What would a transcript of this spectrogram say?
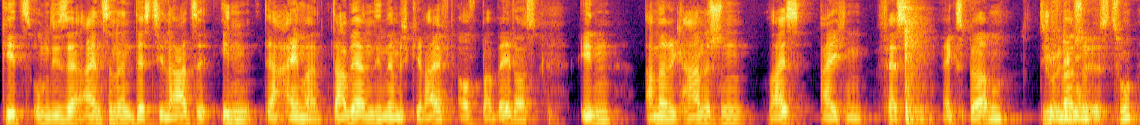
geht's um diese einzelnen Destillate in der Heimat. Da werden die nämlich gereift auf Barbados in amerikanischen Weißeichenfässern. Ex-Bourbon, die. Flasche ist zu.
